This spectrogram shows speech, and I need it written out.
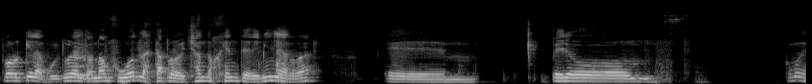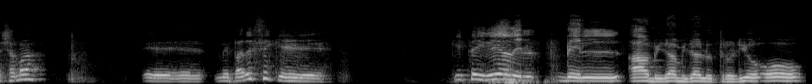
porque la cultura del Tondán Fugot la está aprovechando gente de mierda. pero. ¿Cómo se llama? Eh, me parece que, que esta idea del, del ah, mirá, mirá, lo troleó, oh,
